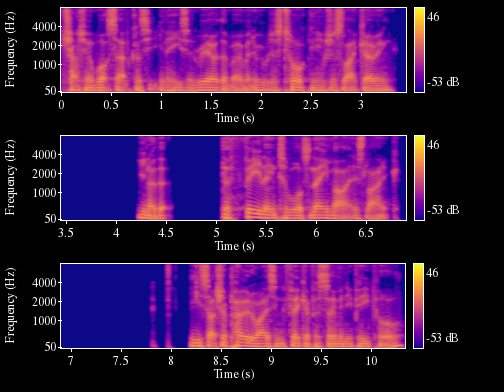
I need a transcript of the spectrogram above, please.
chatting on WhatsApp because you know he's in Rio at the moment, and we were just talking. He was just like going, you know, that the feeling towards Neymar is like he's such a polarizing figure for so many people,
